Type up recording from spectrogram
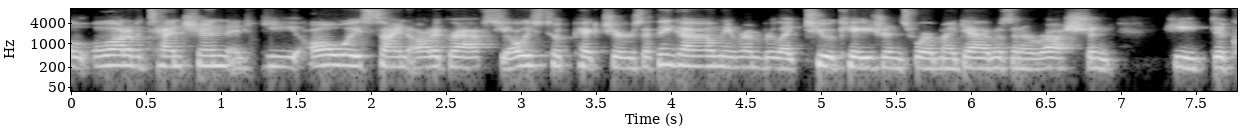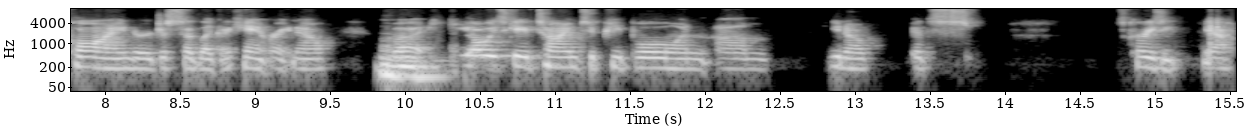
a, a lot of attention and he always signed autographs. He always took pictures. I think I only remember like two occasions where my dad was in a rush and he declined or just said like I can't right now. Mm-hmm. But he always gave time to people and um you know, it's it's crazy. Yeah.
